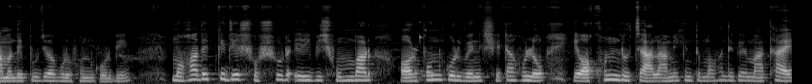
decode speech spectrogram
আমাদের পূজা গ্রহণ করবে। মহাদেবকে যে শস্যর এই সোমবার অর্পণ করবেন সেটা হলো এই অখণ্ড চাল। আমি কিন্তু মহাদেবের মাথায়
